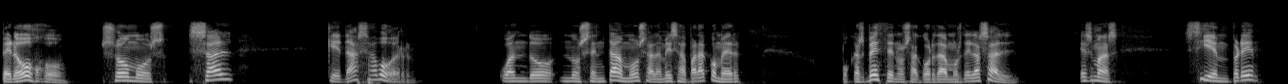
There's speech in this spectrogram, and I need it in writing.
pero ojo, somos sal que da sabor. Cuando nos sentamos a la mesa para comer, pocas veces nos acordamos de la sal. Es más, siempre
